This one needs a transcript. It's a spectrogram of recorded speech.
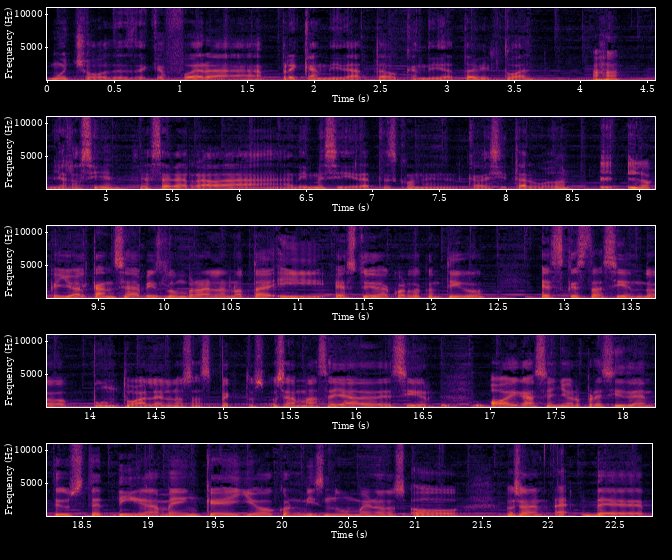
mucho, desde que fuera precandidata o candidata virtual, Ajá. Ya lo hacía, ya se agarraba a dimes y diretes con el cabecita de algodón. Lo que yo alcancé a vislumbrar en la nota, y estoy de acuerdo contigo, es que está siendo puntual en los aspectos. O sea, más allá de decir, oiga, señor presidente, usted dígame en qué yo con mis números, o, o sea, eh, de,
